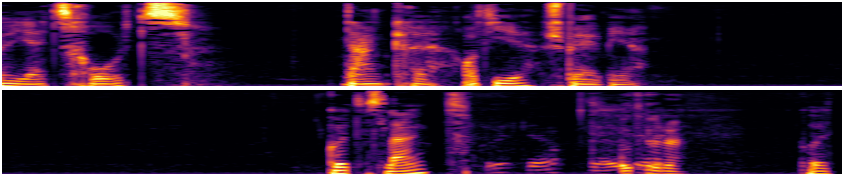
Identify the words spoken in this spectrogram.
jetzt kurz denken an die Spermien. Gut, das langt. Gut, hören. Gut.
